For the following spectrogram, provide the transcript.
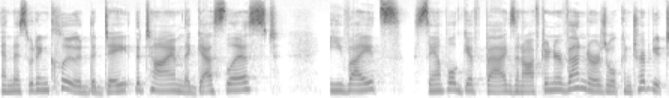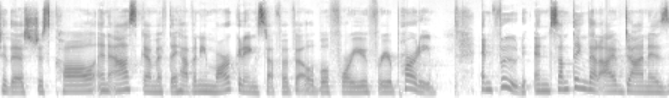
And this would include the date, the time, the guest list, Evites, sample gift bags, and often your vendors will contribute to this. Just call and ask them if they have any marketing stuff available for you for your party. And food. And something that I've done is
